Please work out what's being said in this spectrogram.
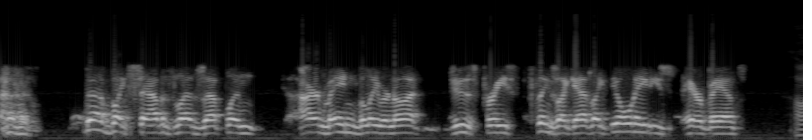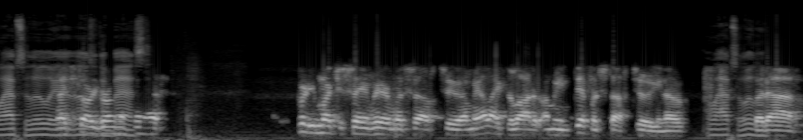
like Sabbath, Led Zeppelin, Iron Maiden, believe it or not, Judas Priest, things like that, like the old 80s hair bands. Oh, absolutely. I started growing up. best. on that. Pretty much the same here myself too. I mean, I liked a lot of, I mean, different stuff too, you know. Oh, absolutely. But uh,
